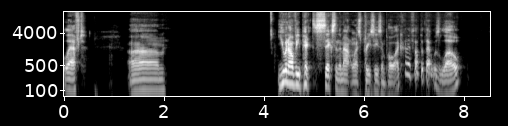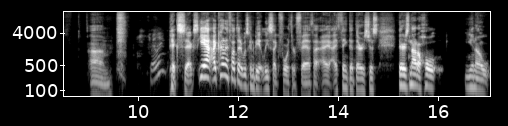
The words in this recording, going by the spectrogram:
left. Um, UNLV picked sixth in the Mountain West preseason poll. I kind of thought that that was low. Um, Really? pick six. Yeah, I kind of thought that it was going to be at least like fourth or fifth. I, I I think that there's just there's not a whole, you know,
